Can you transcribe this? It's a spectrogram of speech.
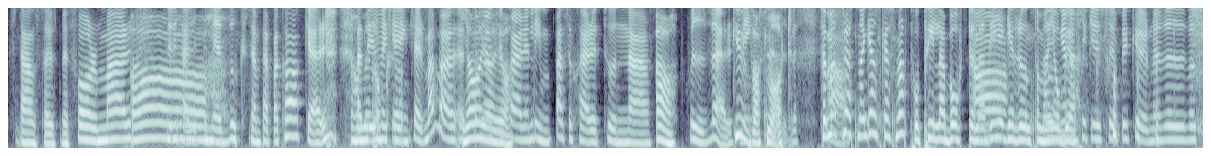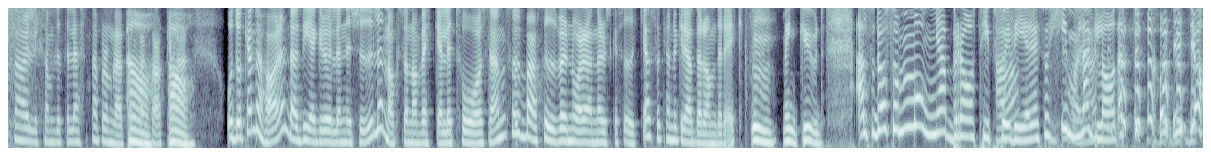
stansa ut med formar. Ah. Så det är så här lite mer vuxenpepparkakor. att men det är mycket också- enklare. Man bara, Ja, som ja, att ja. du skär en limpa, så skär du tunna Ja. skivor. Gud vad smart. För man Ja. tröttnar ganska snabbt på att pilla bort den här degen runt de här Ungarna jobbiga... tycker det är superkul, men vi vuxna är liksom lite ledsna på de där Ja, pepparkakorna. ja. Och då kan du ha den där degrullen i kylen också någon vecka eller två och sen så bara skivar du några när du ska fika så kan du grädda dem direkt. Mm, men gud. Alltså du har så många bra tips och Ja, idéer. Jag är så himla glad att du kom hit. Ja,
